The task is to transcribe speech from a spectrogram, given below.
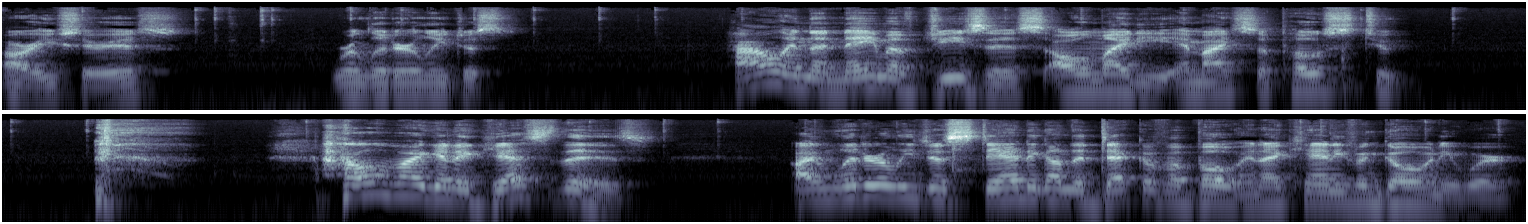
Oh, are you serious? We're literally just... How in the name of Jesus Almighty am I supposed to... How am I gonna guess this? I'm literally just standing on the deck of a boat and I can't even go anywhere.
